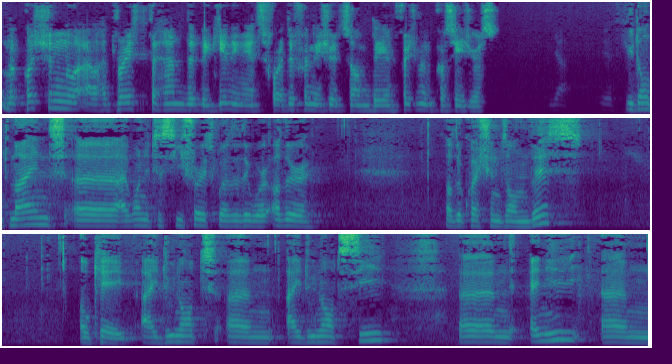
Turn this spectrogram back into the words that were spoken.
the question I had raised the hand at the beginning. It's for a different issue. It's on the infringement procedures. If you don't mind, uh, I wanted to see first whether there were other other questions on this. Okay, I do not um, I do not see um, any, um,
